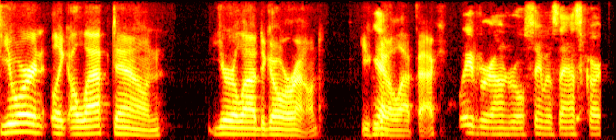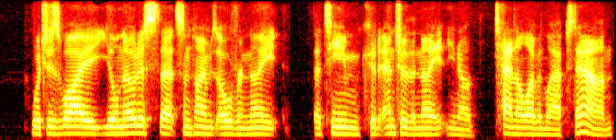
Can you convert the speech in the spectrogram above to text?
you are in like a lap down, you're allowed to go around. You can Yeah. get a lap back, Wave around rule, same as NASCAR. which is why you'll notice that sometimes overnight a team could enter the night, you know, 10, 11 laps down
